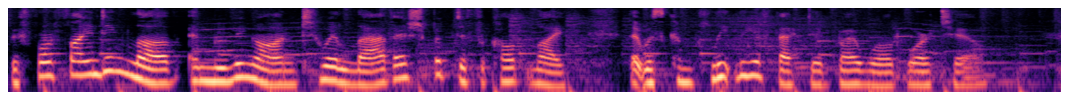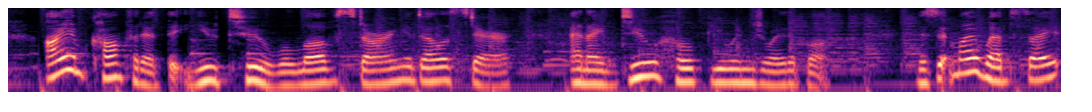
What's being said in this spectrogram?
before finding love and moving on to a lavish but difficult life that was completely affected by World War II. I am confident that you too will love starring Adele Astaire, and I do hope you enjoy the book. Visit my website,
